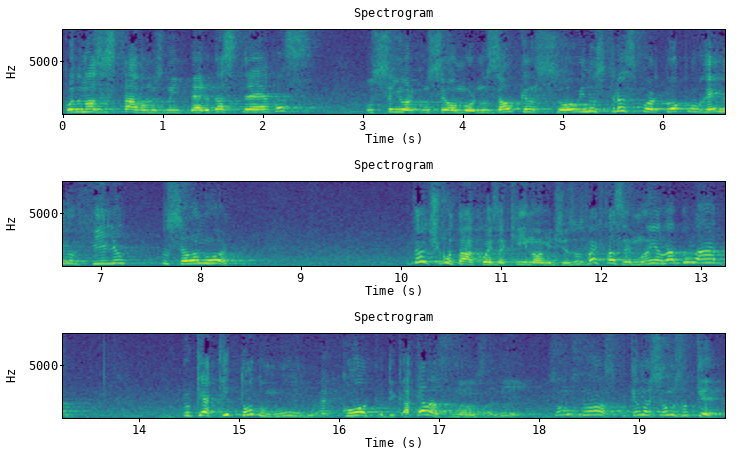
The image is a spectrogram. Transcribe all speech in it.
Quando nós estávamos no império das trevas, o Senhor, com seu amor, nos alcançou e nos transportou para o reino do Filho do seu amor. Então, deixa eu te contar uma coisa aqui em nome de Jesus: vai fazer manha lá do lado. Porque aqui todo mundo é corpo de. Aquelas mãos ali somos nós, porque nós somos o quê?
